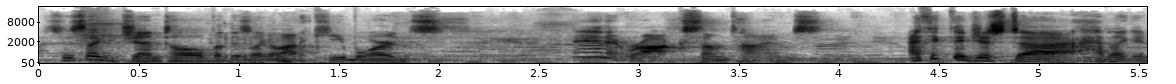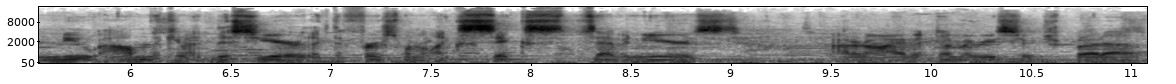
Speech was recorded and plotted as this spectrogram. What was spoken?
It's like gentle, but there's like a lot of keyboards, and it rocks sometimes. I think they just uh, had like a new album that came out this year, like the first one in like six, seven years. I don't know. I haven't done my research, but uh,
